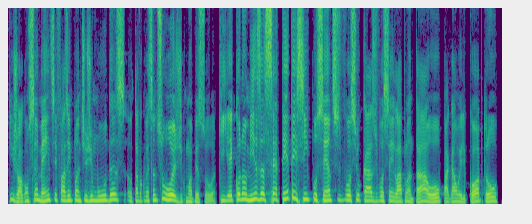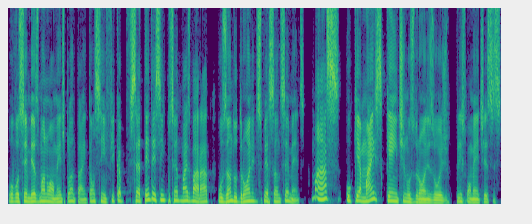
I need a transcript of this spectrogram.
que jogam sementes e fazem plantio de mudas. Eu estava conversando isso hoje com uma pessoa, que economiza 75% se fosse o caso de você ir lá plantar ou pagar um helicóptero ou, ou você mesmo manualmente plantar. Então, sim, fica 75% mais barato usando o drone e dispersando sementes. Mas o que é mais quente nos drones hoje, principalmente esses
